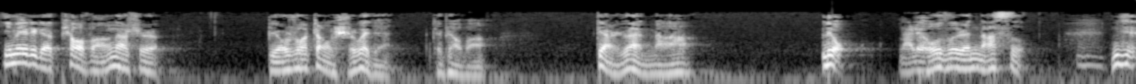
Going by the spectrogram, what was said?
因为这个票房呢是，比如说挣了十块钱，这票房，电影院拿六，拿六。投资人拿四，你这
